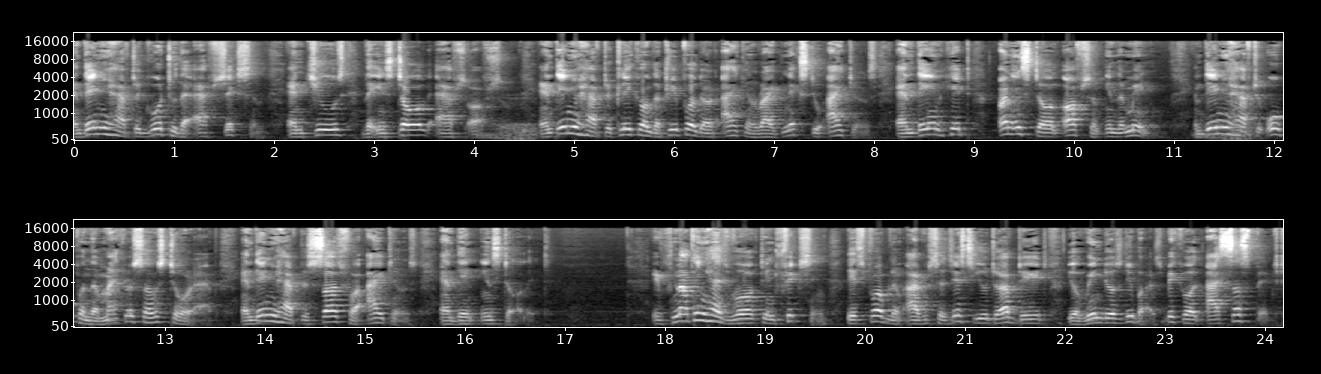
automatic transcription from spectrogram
and then you have to go to the app section and choose the installed apps option and then you have to click on the triple dot icon right next to iTunes and then hit uninstall option in the menu and then you have to open the Microsoft Store app and then you have to search for iTunes and then install it. If nothing has worked in fixing this problem, I would suggest you to update your Windows device because I suspect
